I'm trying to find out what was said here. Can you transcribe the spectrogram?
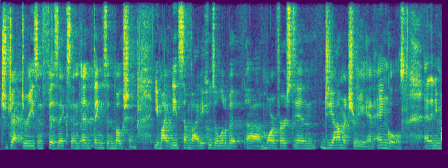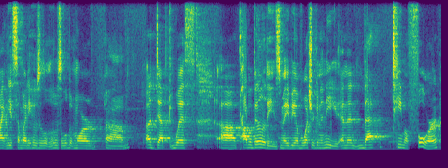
trajectories and physics and, and things in motion. You might need somebody who's a little bit uh, more versed in geometry and angles. And then you might need somebody who's a, who's a little bit more uh, adept with uh, probabilities, maybe, of what you're going to need. And then that team of four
